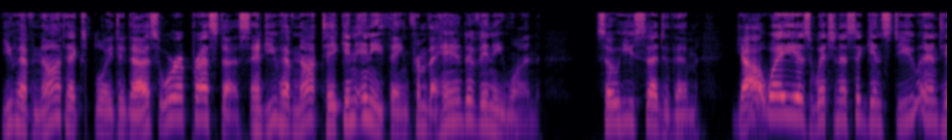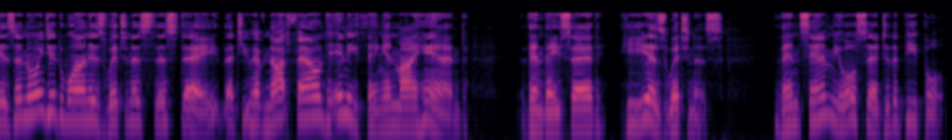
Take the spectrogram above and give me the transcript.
You have not exploited us or oppressed us, and you have not taken anything from the hand of anyone. So he said to them, Yahweh is witness against you, and his anointed one is witness this day, that you have not found anything in my hand. Then they said, He is witness. Then Samuel said to the people,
